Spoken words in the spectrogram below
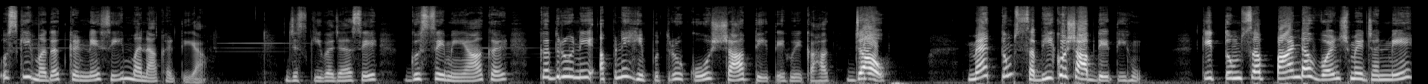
उसकी मदद करने से मना कर दिया, जिसकी वजह से गुस्से में आकर कद्रू ने अपने ही पुत्रों को शाप देते हुए कहा, जाओ, मैं तुम सभी को शाप देती हूँ कि तुम सब पांडव वंश में जन्मे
